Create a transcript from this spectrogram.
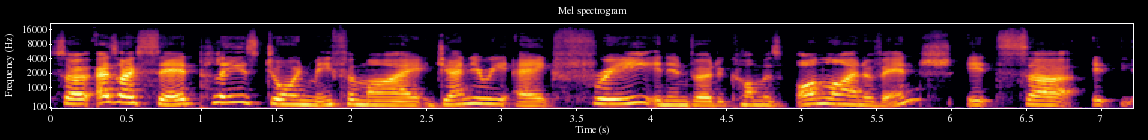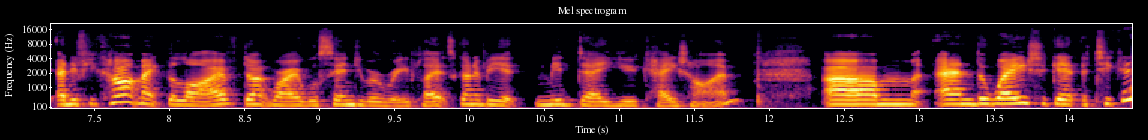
So, as I said, please join me for my January 8 free, in inverted commas, online event. It's uh, it, and if you can't make the live, don't worry, we'll send you a replay. It's going to be at midday UK time. Um, and the way to get a ticket,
